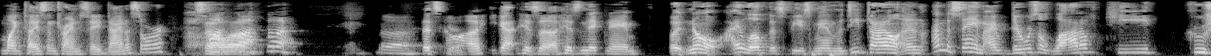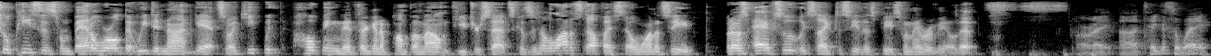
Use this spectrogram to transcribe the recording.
Mike Tyson trying to say dinosaur. So uh, Uh, that's how uh, he got his uh his nickname. But no, I love this piece, man. The deep dial, and I'm the same. I there was a lot of key crucial pieces from Battle World that we did not get, so I keep with hoping that they're gonna pump them out in future sets because there's a lot of stuff I still want to see. But I was absolutely psyched to see this piece when they revealed it. All right. Uh, take us away.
